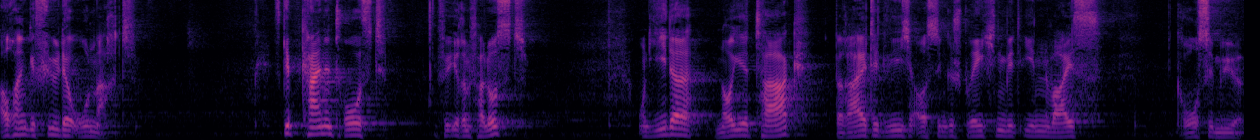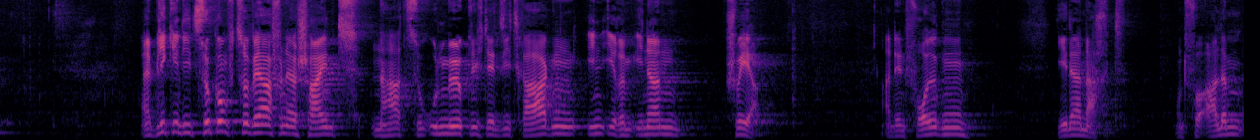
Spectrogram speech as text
auch ein Gefühl der Ohnmacht. Es gibt keinen Trost für Ihren Verlust. Und jeder neue Tag bereitet, wie ich aus den Gesprächen mit Ihnen weiß, große Mühe. Ein Blick in die Zukunft zu werfen, erscheint nahezu unmöglich, denn Sie tragen in Ihrem Innern schwer an den Folgen jener Nacht. Und vor allem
